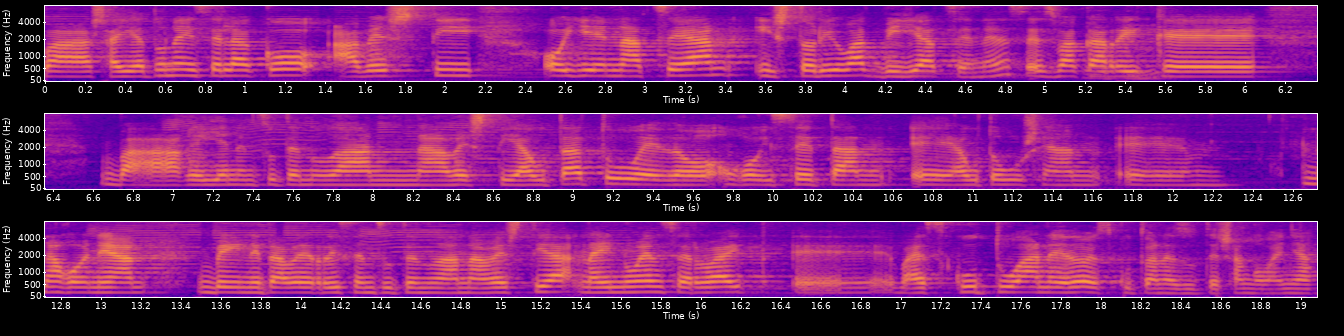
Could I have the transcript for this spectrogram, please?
ba, saiatu naizelako abesti hoien atzean istorio bat bilatzen, ez? Ez bakarrik e, ba, gehien entzuten dudan abesti hautatu edo goizetan e, autobusean e, nagoenean behin eta berriz entzuten dudan abestia, nahi nuen zerbait e, ba, ezkutuan edo ezkutuan ez dute esango, baina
